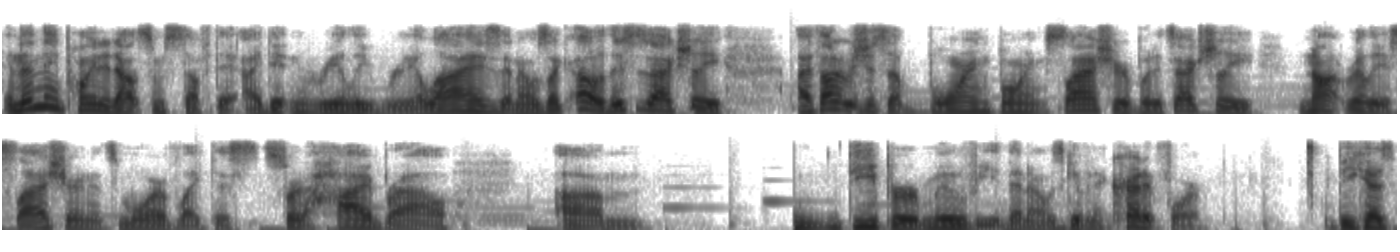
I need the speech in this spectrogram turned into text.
and then they pointed out some stuff that i didn't really realize and i was like oh this is actually I thought it was just a boring, boring slasher, but it's actually not really a slasher, and it's more of like this sort of highbrow, um, deeper movie than I was giving it credit for. Because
